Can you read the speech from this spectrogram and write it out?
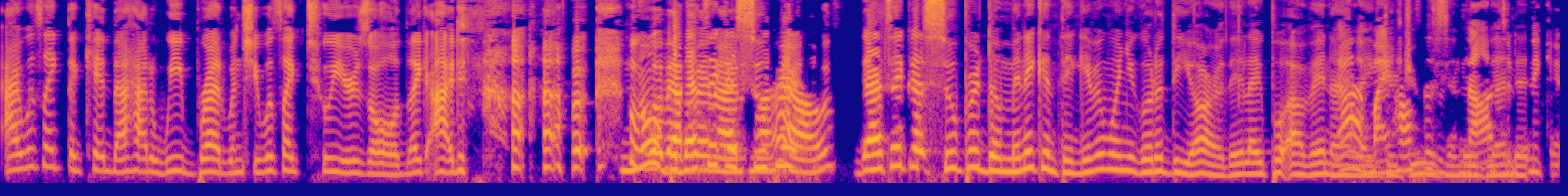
I was like the kid that had wheat bread when she was like two years old. Like I did not have No, jugo de but that's like avena a in my super house. that's like a super Dominican thing. Even when you go to DR, they like put avena in Yeah, like my their house juice is and they not blend it. Dominican.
